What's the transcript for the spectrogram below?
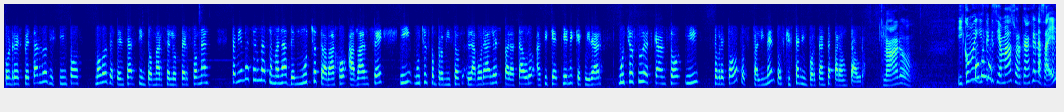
con respetar los distintos modos de pensar sin tomárselo personal. También va a ser una semana de mucho trabajo, avance y muchos compromisos laborales para Tauro, así que tiene que cuidar mucho su descanso y sobre todo pues sus alimentos, que es tan importante para un Tauro. Claro. ¿Y cómo dijiste Vámonos. que se llamaba su arcángel Azael?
